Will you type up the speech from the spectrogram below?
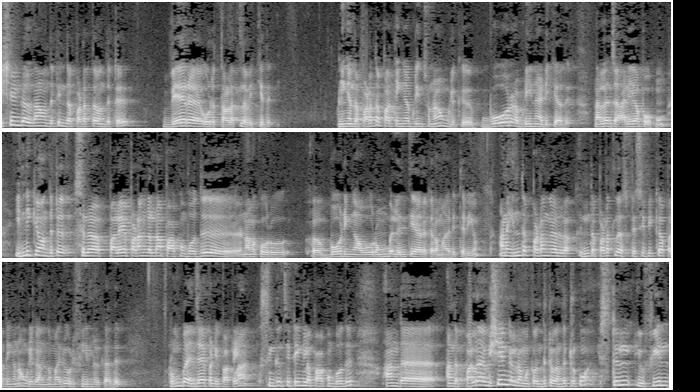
விஷயங்கள் தான் வந்துட்டு இந்த படத்தை வந்துட்டு வேறு ஒரு தளத்தில் வைக்கிது. நீங்கள் அந்த படத்தை பார்த்தீங்க அப்படின்னு சொன்னால் உங்களுக்கு போர் அப்படின்னு அடிக்காது. நல்லா ஜாலியாக போகும். இன்றைக்கும் வந்துட்டு சில பழைய படங்கள்லாம் பார்க்கும்போது நமக்கு ஒரு போரிங்காகவோ ரொம்ப லென்த்தியாக இருக்கிற மாதிரி தெரியும். ஆனால் இந்த படங்களில் இந்த படத்தில் ஸ்பெசிஃபிக்காக பார்த்தீங்கன்னா உங்களுக்கு அந்த மாதிரி ஒரு ஃபீல் இருக்காது. ரொம்ப என்ஜாய் பண்ணி பார்க்கலாம். சிங்கிள் சிட்டிங்கில் பார்க்கும்போது அந்த அந்த பல விஷயங்கள் நமக்கு வந்துட்டு வந்துட்டுருக்கும். Still you feel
